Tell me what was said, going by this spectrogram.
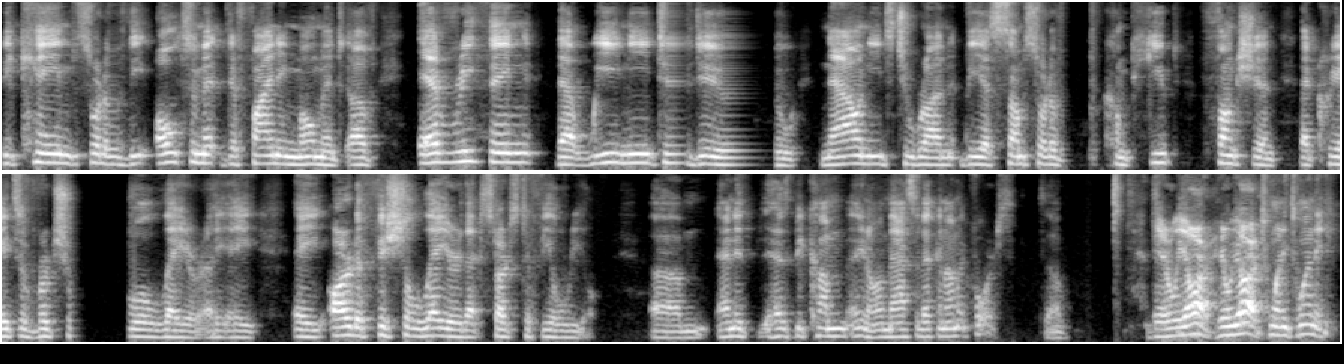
became sort of the ultimate defining moment of everything that we need to do now needs to run via some sort of compute function that creates a virtual layer, a, a, a artificial layer that starts to feel real. Um, and it has become, you know, a massive economic force. So there we are. Here we are, 2020,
